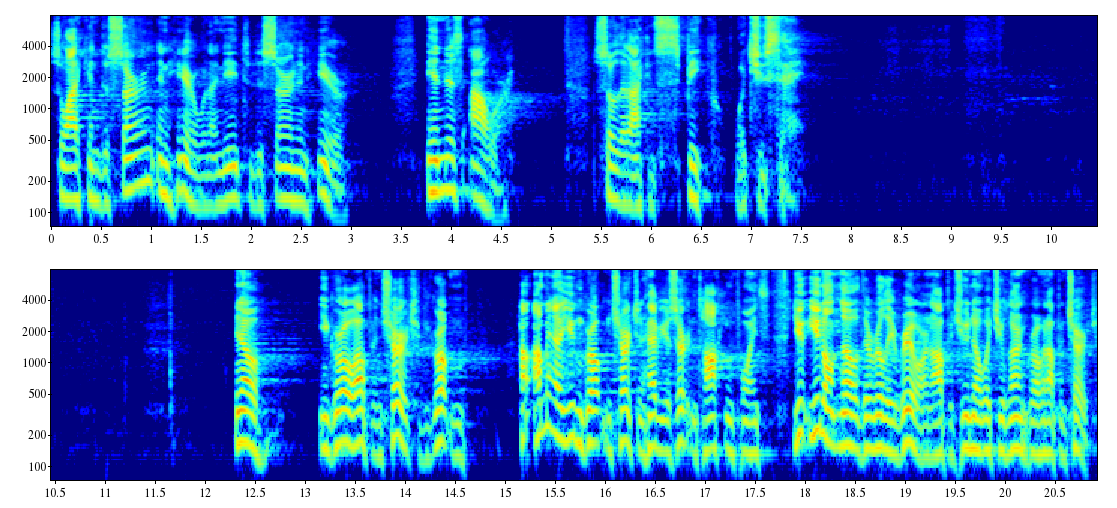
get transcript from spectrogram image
so I can discern and hear what I need to discern and hear in this hour so that I can speak what you say. You know, you grow up in church. If you grow up in, how, how many know you can grow up in church and have your certain talking points? You, you don't know they're really real or not, but you know what you learned growing up in church.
